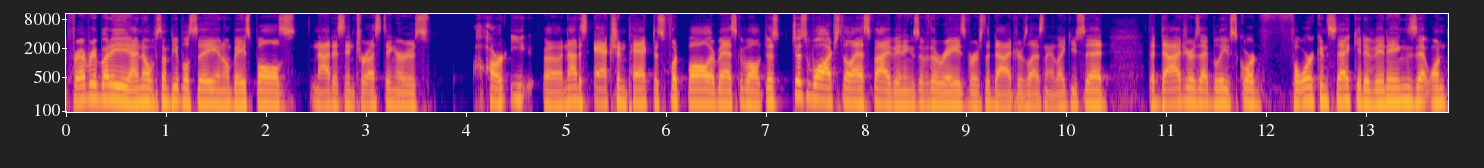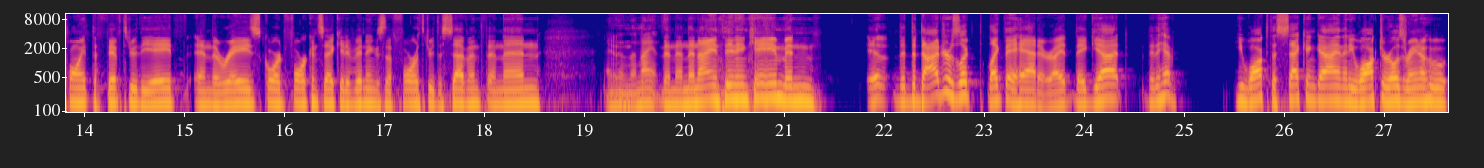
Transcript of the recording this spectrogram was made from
for everybody. I know some people say you know baseball's not as interesting or as hard, uh, not as action packed as football or basketball. Just just watch the last five innings of the Rays versus the Dodgers last night. Like you said, the Dodgers, I believe, scored four consecutive innings at one point, the fifth through the eighth, and the Rays scored four consecutive innings, the fourth through the seventh, and then and, and then the ninth. And then the ninth inning came, and it, the, the Dodgers looked like they had it. Right? They got did they have? He walked the second guy, and then he walked to Arozarena, who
